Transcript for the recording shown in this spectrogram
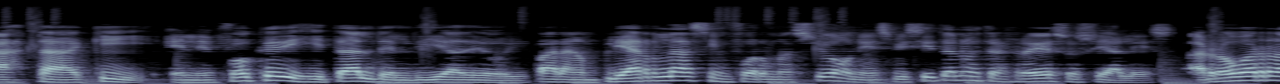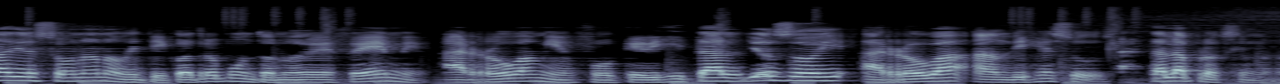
Hasta aquí el enfoque digital del día de hoy. Para ampliar las informaciones visita nuestras redes sociales arroba radiozona 94.9 FM, arroba mi enfoque digital. Yo soy arroba Andy Jesús. Hasta la próxima.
